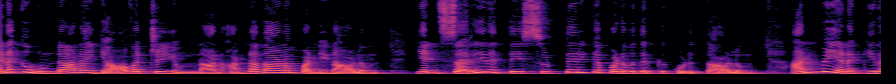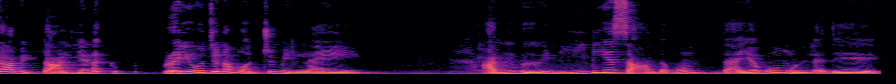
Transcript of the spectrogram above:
எனக்கு உண்டான யாவற்றையும் நான் அன்னதானம் பண்ணினாலும் என் சரீரத்தை சுட்டரிக்கப்படுவதற்கு கொடுத்தாலும் அன்பு எனக்கு இராவிட்டால் எனக்கு பிரயோஜனம் ஒன்றுமில்லை. அன்பு நீடிய சாந்தமும் தயவும் உள்ளது.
